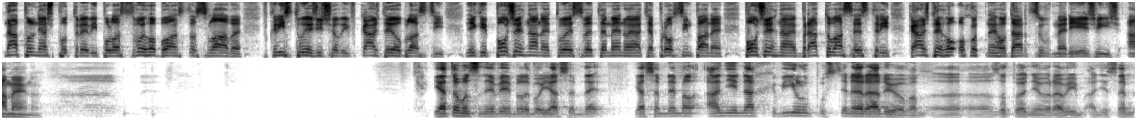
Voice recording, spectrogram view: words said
naplňaš potreby podľa svojho bohatstva sláve v Kristu Ježišovi v každej oblasti. Nech je požehnané tvoje sveté meno. Ja ťa prosím, pane, požehnaj bratov a sestry, každého ochotného darcu v meri Ježíš. Amen. Já to moc nevím, lebo já jsem, ne, já jsem nemal ani na chvíli pustené rádio, vám uh, uh, zodpovědně vravím, ani jsem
